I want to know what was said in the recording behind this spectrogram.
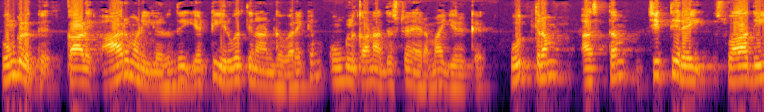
உங்களுக்கு காலை ஆறு மணியிலிருந்து எட்டு இருபத்தி நான்கு வரைக்கும் உங்களுக்கான அதிர்ஷ்ட நேரமா இருக்கு. உத்திரம் அஸ்தம் சித்திரை சுவாதி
